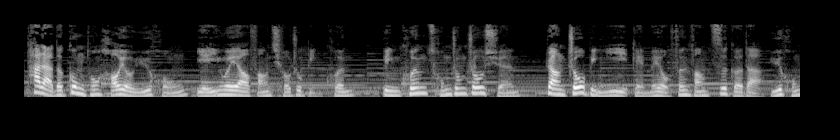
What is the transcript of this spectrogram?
他俩的共同好友于红也因为要房求助炳坤，炳坤从中周旋，让周秉义给没有分房资格的于红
